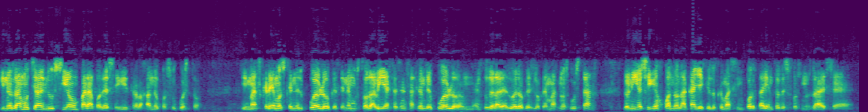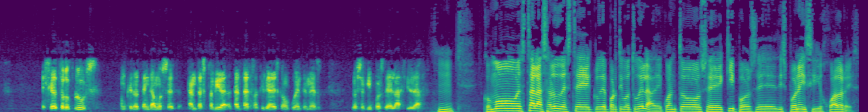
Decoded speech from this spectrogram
y nos da mucha ilusión para poder seguir trabajando, por supuesto. Y más creemos que en el pueblo, que tenemos todavía esta sensación de pueblo en, en Tudela de Duero, que es lo que más nos gusta, los niños siguen jugando en la calle, que es lo que más importa, y entonces pues nos da ese, ese otro plus, aunque no tengamos tantas, tantas facilidades como pueden tener los equipos de la ciudad. Hmm. ¿Cómo está la salud de este Club Deportivo Tudela? ¿De cuántos eh, equipos eh, disponéis y jugadores?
